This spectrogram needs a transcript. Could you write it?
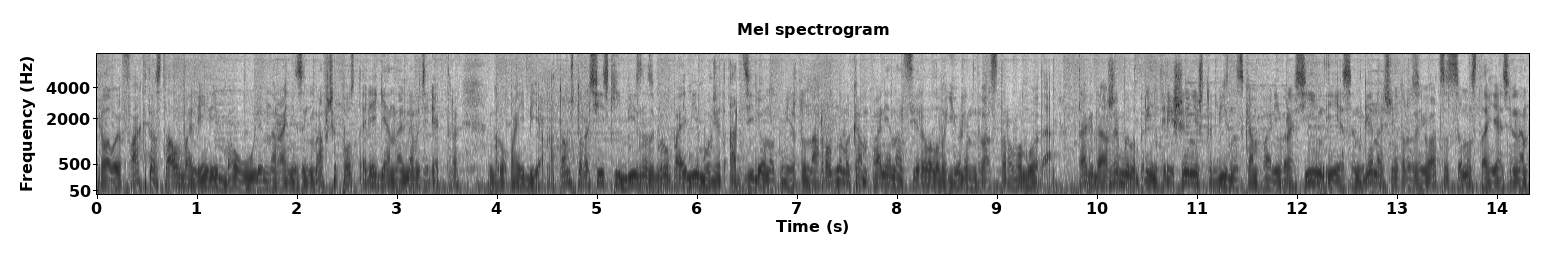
Главой «Факта» стал Валерий Баулин, ранее занимавший пост регионального директора группы IB. О том, что российский бизнес группы IB будет отделен от международного, компания анонсировала в июле 2022 года. Тогда же было принято решение, что бизнес компании в России и СНГ начнет развиваться самостоятельно.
